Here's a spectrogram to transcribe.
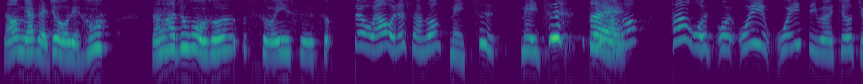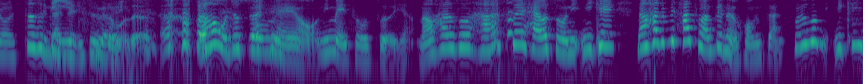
然后苗仔就有点哦，然后他就问我说什么意思？什对我，然后我就想说每次每次，对。他我我我以我一直以为就只有这是第一次什么的，然后我就说没有，你每次都这样，然后他就说哈，所以还有什么你你可以，然后他就被他突然变得很慌张，我就说你你可以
